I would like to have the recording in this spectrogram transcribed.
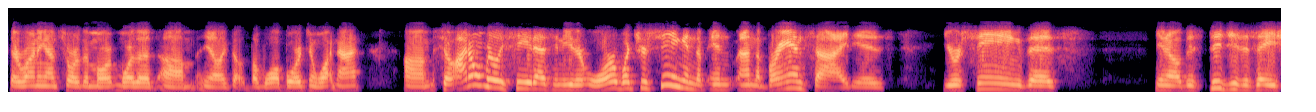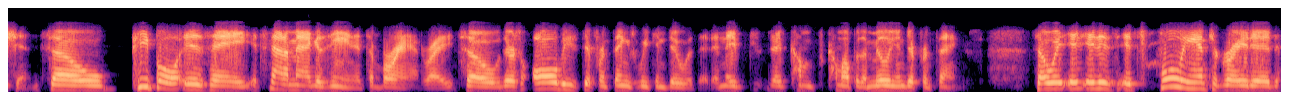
They're running on sort of the more more the um, you know like the, the wall boards and whatnot. Um, so I don't really see it as an either or. What you're seeing in the in on the brand side is you're seeing this you know this digitization. So people is a it's not a magazine it's a brand right? So there's all these different things we can do with it and they've they've come come up with a million different things. So it, it is it's fully integrated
